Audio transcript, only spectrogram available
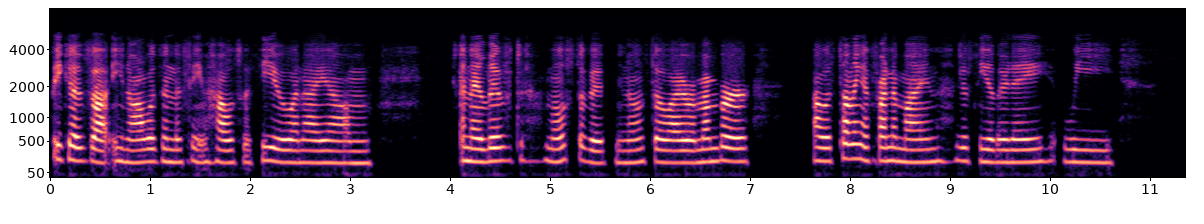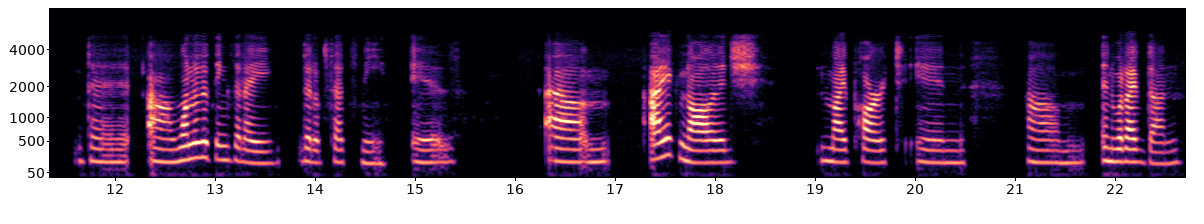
because uh, you know I was in the same house with you, and I um, and I lived most of it. You know, so I remember I was telling a friend of mine just the other day we that uh, one of the things that I that upsets me is um, I acknowledge my part in um, in what I've done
